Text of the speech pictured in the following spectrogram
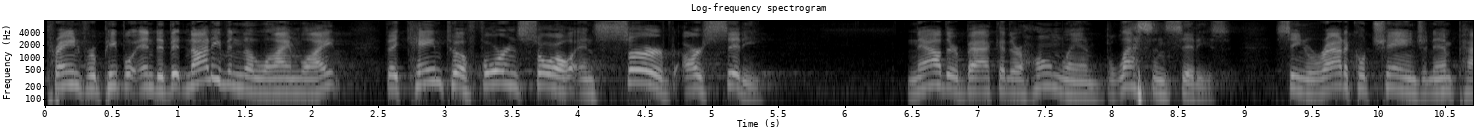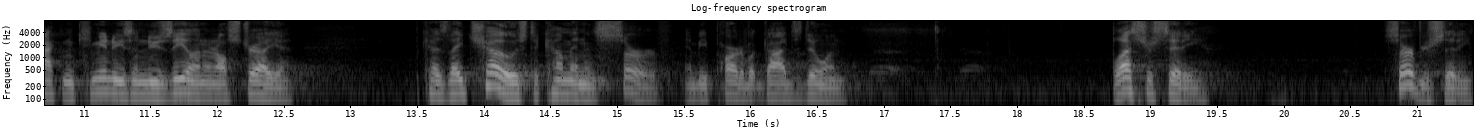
praying for people individually, not even in the limelight. They came to a foreign soil and served our city. Now they're back in their homeland, blessing cities, seeing radical change and impact in communities in New Zealand and Australia because they chose to come in and serve and be part of what God's doing. Bless your city. Serve your city.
